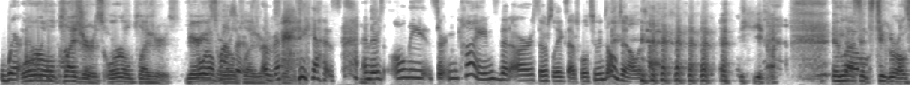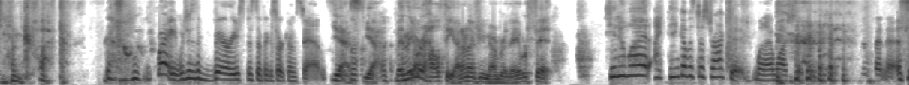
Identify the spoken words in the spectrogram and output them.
where Oral pleasures. Oral pleasures. Various oral, pleasures. Uh, yes. yes. And there's only certain kinds that are socially acceptable to indulge in all the time. yeah. Unless So- it's two girls, one cup. right, which is a very specific circumstance. Yes, yeah. And they Yeah. were healthy. I don't know if you remember. They were fit. You know what? I think I was distracted when I watched it fitness.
